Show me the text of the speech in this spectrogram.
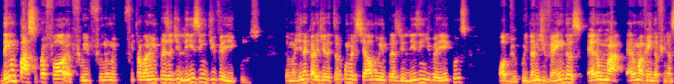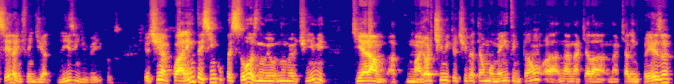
Dei um passo para fora, fui, fui, numa, fui trabalhar numa empresa de leasing de veículos. Então, imagina, cara, diretor comercial de uma empresa de leasing de veículos, óbvio, cuidando de vendas, era uma, era uma venda financeira, a gente vendia leasing de veículos, eu tinha 45 pessoas no meu, no meu time, que era o maior time que eu tive até o momento, então, na, naquela, naquela empresa.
